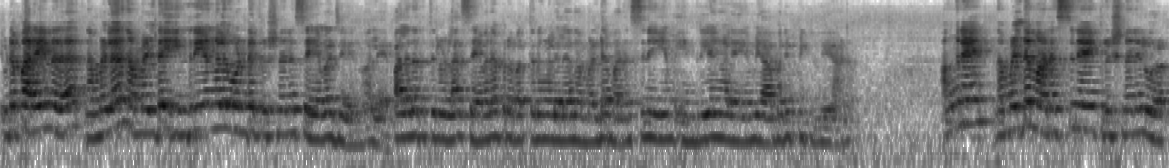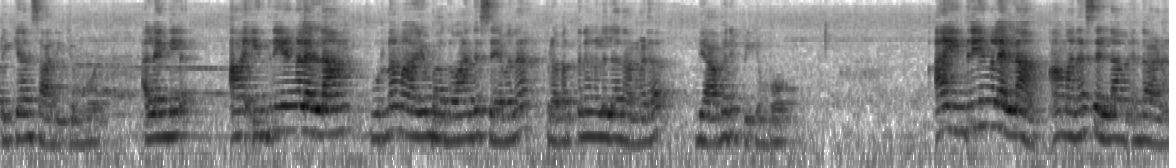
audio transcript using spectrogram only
ഇവിടെ പറയുന്നത് നമ്മൾ നമ്മളുടെ ഇന്ദ്രിയങ്ങൾ കൊണ്ട് കൃഷ്ണന് സേവ ചെയ്യുന്നു അല്ലെ? പലതരത്തിലുള്ള സേവന പ്രവർത്തനങ്ങളിൽ നമ്മളുടെ മനസ്സിനെയും ഇന്ദ്രിയങ്ങളെയും വ്യാപരിപ്പിക്കുകയാണ്. അങ്ങനെ നമ്മളുടെ മനസ്സിനെ കൃഷ്ണനിൽ ഉറപ്പിക്കാൻ സാധിക്കുമ്പോൾ അല്ലെങ്കിൽ ആ ഇന്ദ്രിയങ്ങളെല്ലാം പൂർണമായും ഭഗവാന്റെ സേവന പ്രവർത്തനങ്ങളിൽ നമ്മൾ വ്യാപരിപ്പിക്കുമ്പോൾ ആ ഇന്ദ്രിയങ്ങളെല്ലാം ആ മനസ്സെല്ലാം എന്താണ്?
